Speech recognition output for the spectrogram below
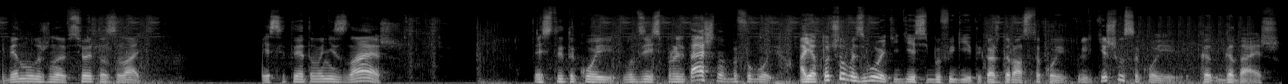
Тебе нужно все это знать. Если ты этого не знаешь... Если ты такой, вот здесь пролетаешь над БФГой, а я точно возьму эти 10 БФГ, и ты каждый раз такой летишь высоко и гадаешь.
